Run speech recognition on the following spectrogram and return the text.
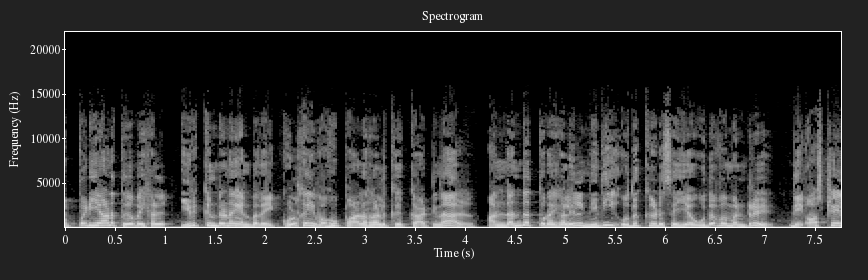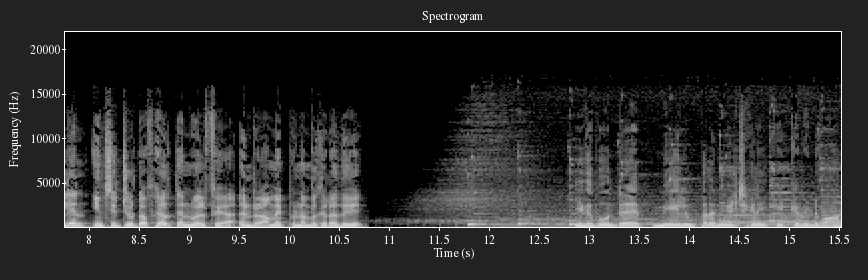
எப்படியான தேவைகள் இருக்கின்றன என்பதை கொள்கை வகுப்பாளர்களுக்கு காட்டினால் அந்தந்த துறைகளில் நிதி ஒதுக்கீடு செய்ய உதவும் என்று the Australian Institute of Health and Welfare என்ற அமைப்பு நம்புகிறது. இது போன்ற மேலும் பல நிகழ்ச்சிகளை கேட்க வேண்டுமா?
